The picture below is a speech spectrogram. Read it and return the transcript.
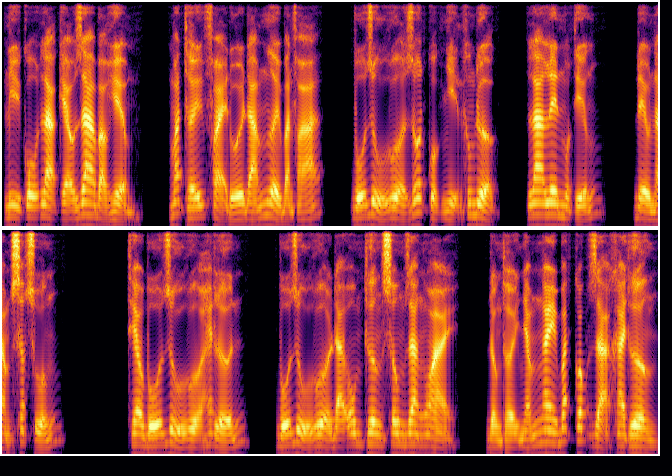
Nì cố là kéo ra bảo hiểm, mắt thấy phải đối đám người bắn phá, bố rủ hùa rốt cuộc nhịn không được, la lên một tiếng, đều nằm sắp xuống. Theo bố rủ hùa hét lớn, bố rủ hùa đã ôm thương xông ra ngoài, đồng thời nhắm ngay bắt cóc giả khai thương.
